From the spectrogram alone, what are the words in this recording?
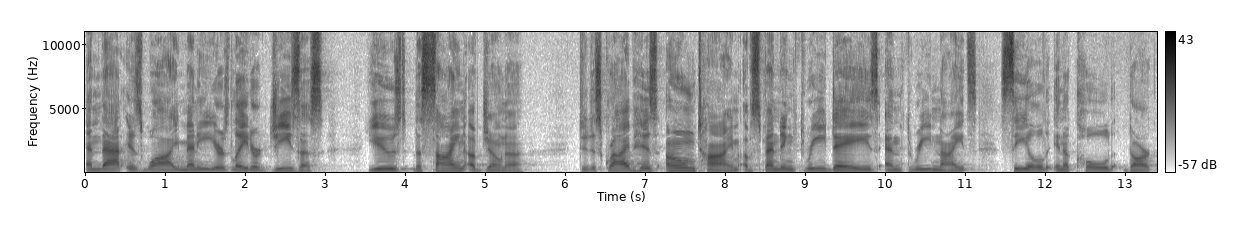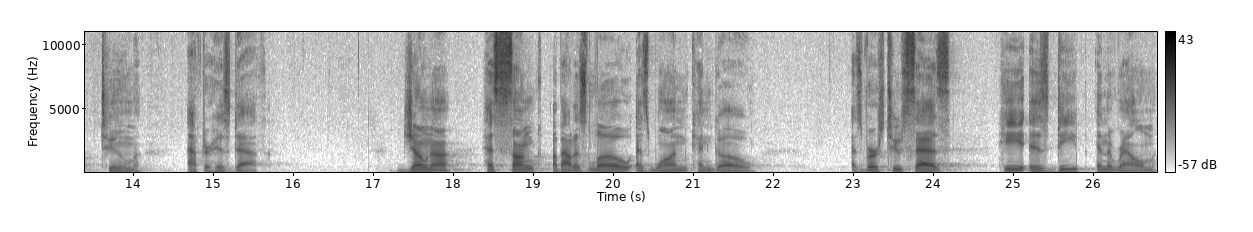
And that is why many years later, Jesus used the sign of Jonah to describe his own time of spending three days and three nights sealed in a cold, dark tomb after his death. Jonah has sunk about as low as one can go. As verse 2 says, he is deep in the realm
